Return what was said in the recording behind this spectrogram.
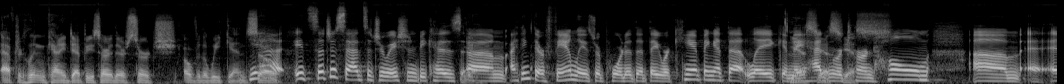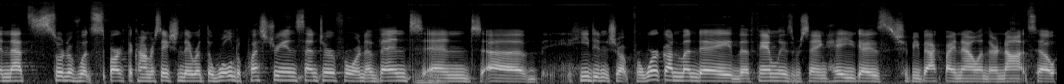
after Clinton County deputies started their search over the weekend. Yeah, so, it's such a sad situation because Yeah. um, I think their families reported that they were camping at that lake and Yes, they hadn't yes, returned yes. home. Um, and that's sort of what sparked the conversation. They were at the World Equestrian Center for an event, Mm-hmm. and uh, he didn't show up for work on Monday. The families were saying, "Hey, you guys should be back by now," and they're not. So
